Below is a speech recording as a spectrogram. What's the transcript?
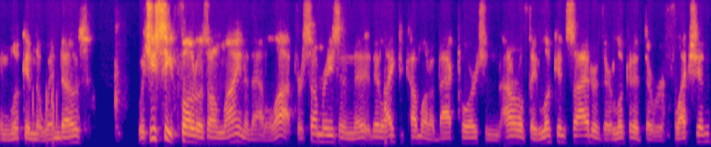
and look in the windows. Which you see photos online of that a lot. For some reason, they, they like to come on a back porch, and I don't know if they look inside or if they're looking at their reflection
